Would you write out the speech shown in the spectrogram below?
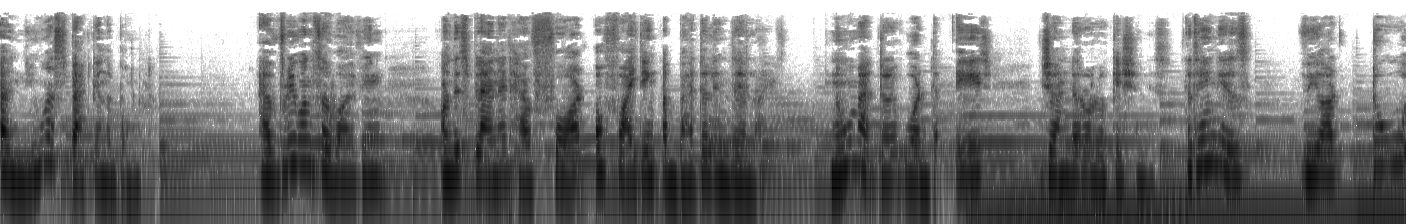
a new aspect in the bond. Everyone surviving on this planet have fought or fighting a battle in their life, no matter what the age, gender, or location is. The thing is, we are too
